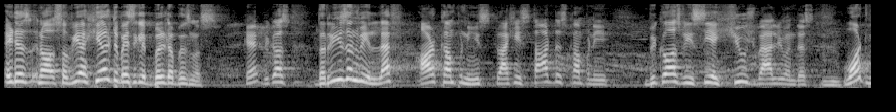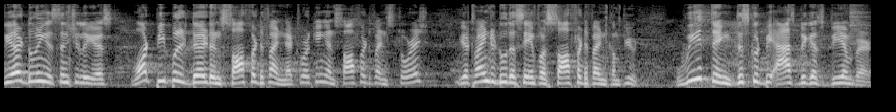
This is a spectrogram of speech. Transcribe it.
it is, you know, so we are here to basically build a business. Okay, because the reason we left our companies to actually start this company because we see a huge value in this. Mm-hmm. What we are doing essentially is what people did in software-defined networking and software-defined storage. We are trying to do the same for software-defined compute. We think this could be as big as VMware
